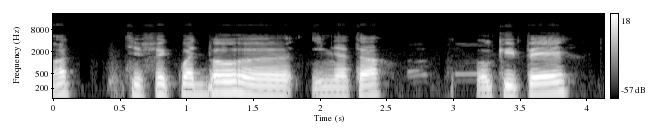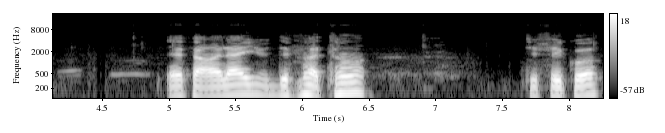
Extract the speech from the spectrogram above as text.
Moi, tu fais quoi de beau, euh, Occupé? Et faire un live des matins, tu fais quoi?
